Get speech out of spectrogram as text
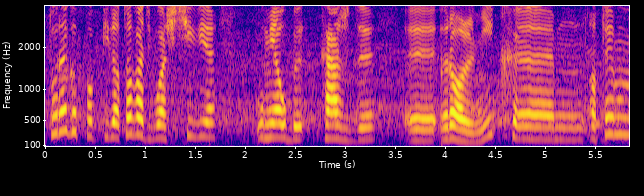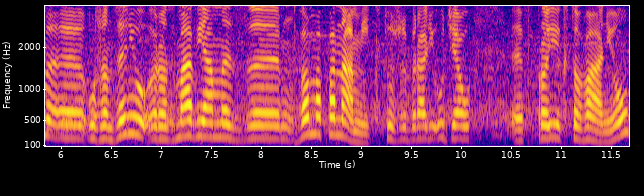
którego popilotować właściwie umiałby każdy e, rolnik. E, O tym e, urządzeniu rozmawiam z dwoma panami, którzy brali udział e, w projektowaniu,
